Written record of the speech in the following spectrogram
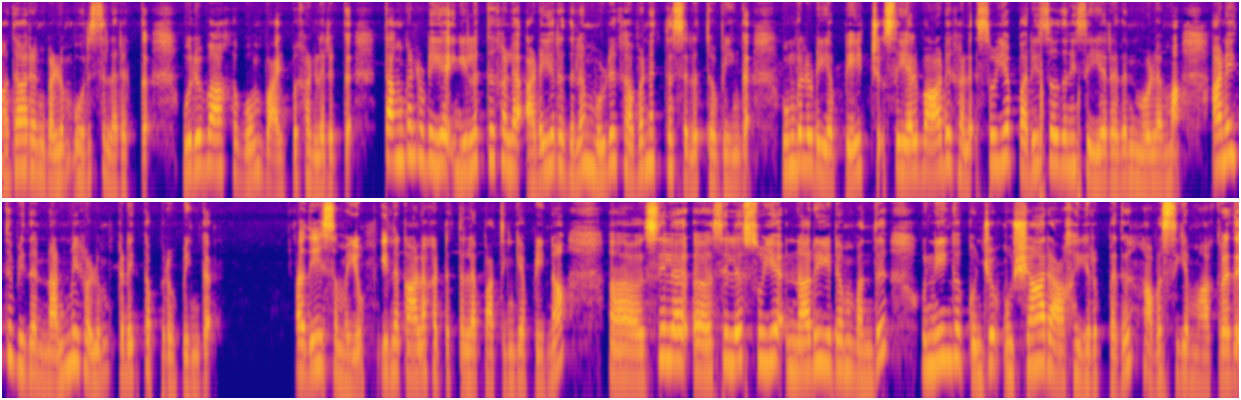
ஆதாரங்களும் ஒரு சிலருக்கு உருவாகவும் வாய்ப்புகள் இருக்குது தங்களுடைய இலக்குகளை அடையிறதுல முழு கவனத்தை செலுத்துவீங்க. உங்களுடைய பேச்சு செயல்பாடுகளை சுய பரிசோதனை செய்யறதன் மூலமாக அனைத்து வித நன்மைகளும் கிடைக்கப்பெறுவீங்க. அதே சமயம் இந்த காலகட்டத்தில் பார்த்தீங்க அப்படின்னா சில சில சுய நரியிடம் வந்து நீங்கள் கொஞ்சம் உஷாராக இருப்பது அவசியமாகிறது.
